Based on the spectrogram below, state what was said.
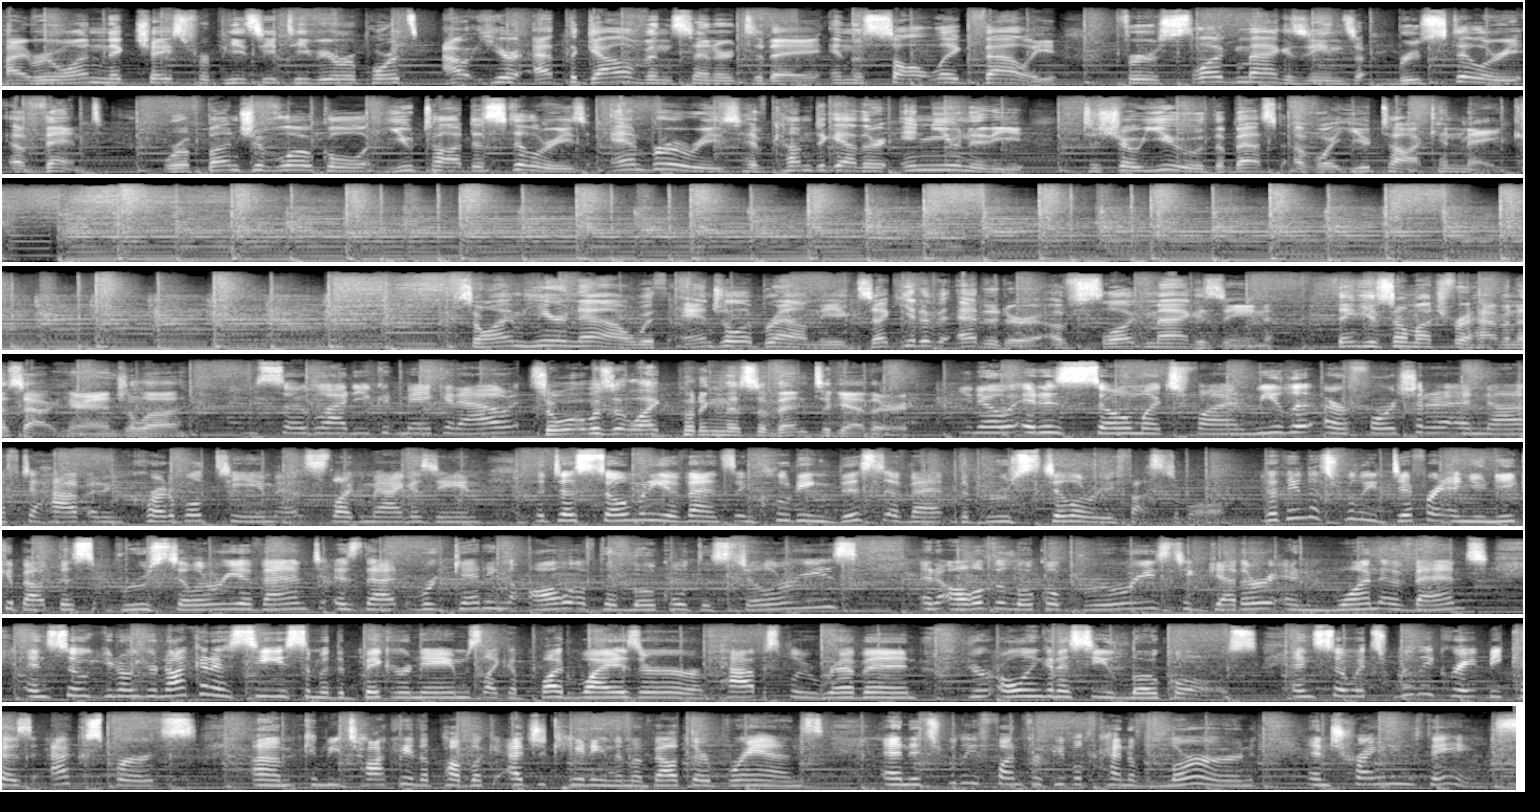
Hi everyone, Nick Chase for PCTV Reports out here at the Gallivan Center today in the Salt Lake Valley for Slug Magazine's Brewstillery event, where a bunch of local Utah distilleries and breweries have come together in unity to show you the best of what Utah can make. So I'm here now with Angela Brown, the executive editor of Slug Magazine. Thank you so much for having us out here, Angela. I'm so glad you could make it out. So, what was it like putting this event together? You know, it is so much fun. We are fortunate enough to have an incredible team at Slug Magazine that does so many events, including this event, the Brewstillery Festival. The thing that's really different and unique about this Brewstillery event is that we're getting all of the local distilleries and all of the local breweries together in one event. And so, you know, you're not going to see some of the bigger names like a Budweiser or a Pabst Blue Ribbon. You're only going to see locals. And so it's really great because experts experts um, can be talking to the public, educating them about their brands, and it's really fun for people to kind of learn and try new things.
